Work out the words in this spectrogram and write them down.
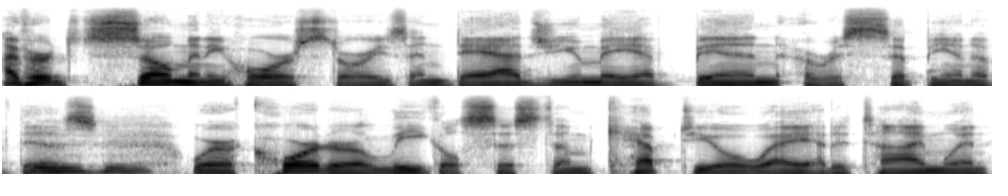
I've heard so many horror stories, and dads, you may have been a recipient of this, Mm-hmm. where a court or a legal system kept you away at a time when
